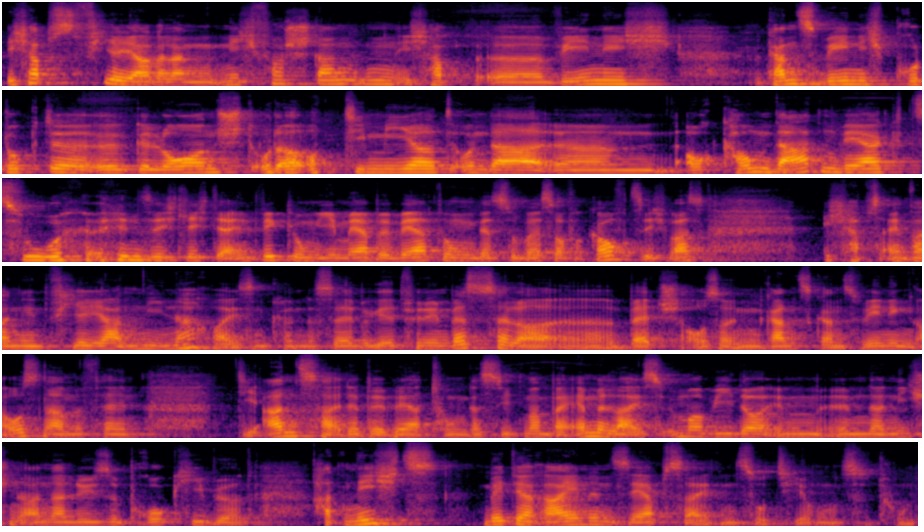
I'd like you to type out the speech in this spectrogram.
Ich habe es vier Jahre lang nicht verstanden. Ich habe äh, wenig ganz wenig Produkte äh, gelauncht oder optimiert und da ähm, auch kaum Datenwerk zu hinsichtlich der Entwicklung. Je mehr Bewertungen, desto besser verkauft sich was. Ich habe es einfach in den vier Jahren nie nachweisen können. Dasselbe gilt für den Bestseller-Batch, außer in ganz, ganz wenigen Ausnahmefällen. Die Anzahl der Bewertungen, das sieht man bei Analyze immer wieder im, in der Nischenanalyse pro Keyword, hat nichts mit der reinen SERP-Seitensortierung zu tun.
